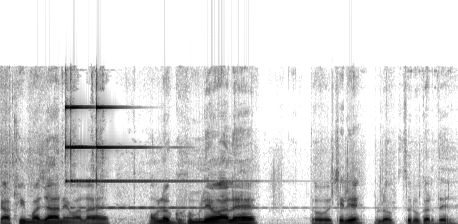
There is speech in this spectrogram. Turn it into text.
काफ़ी मज़ा आने वाला है, हम लोग घूमने वाले हैं। तो चलिए, ब्लॉग शुरू करते हैं।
